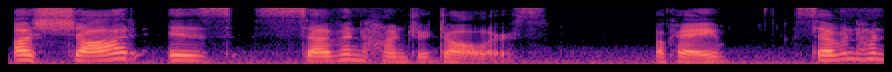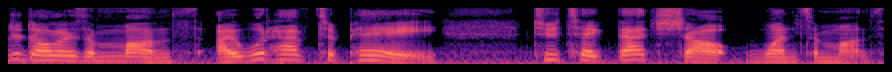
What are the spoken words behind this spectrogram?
A shot is $700. Okay? $700 a month I would have to pay to take that shot once a month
